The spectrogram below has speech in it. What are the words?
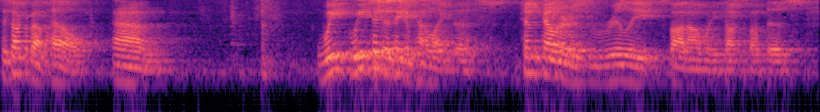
to talk about hell, um, we, we tend to think of hell like this. Tim Keller is really spot on when he talks about this.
